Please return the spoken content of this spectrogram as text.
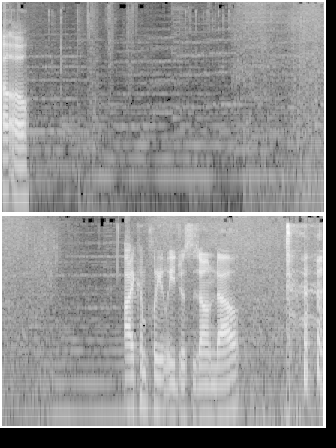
Uh-oh. I completely just zoned out.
